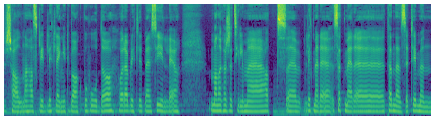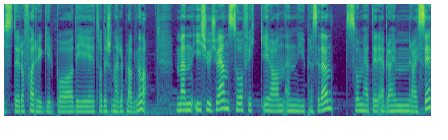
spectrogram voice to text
sjalene har sklidd litt lenger tilbake på hodet, og håret har blitt litt mer synlig. og man har kanskje til og med hatt uh, litt mer, sett mer tendenser til mønster og farger på de tradisjonelle plaggene, da. Men i 2021 så fikk Iran en ny president som heter Ebrahim Raisi.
